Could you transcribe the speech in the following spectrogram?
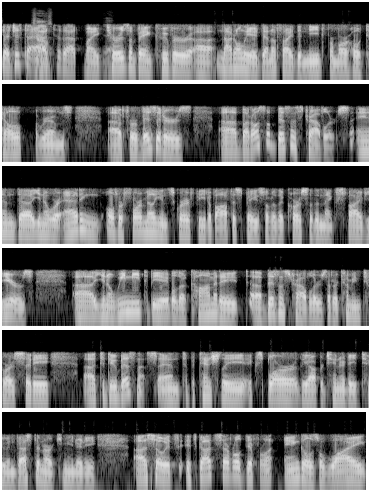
Yeah, just to add to that, Mike, yeah. Tourism Vancouver uh, not only identified the need for more hotel rooms uh, for visitors, uh, but also business travelers. And, uh, you know, we're adding over 4 million square feet of office space over the course of the next five years. Uh, you know, we need to be able to accommodate uh, business travelers that are coming to our city uh, to do business and to potentially explore the opportunity to invest in our community. Uh, so it's it's got several different angles of why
